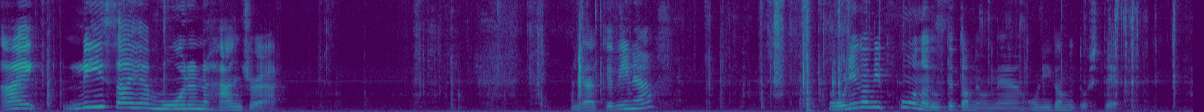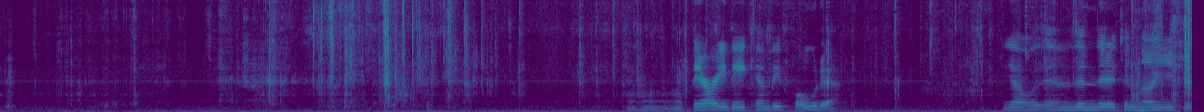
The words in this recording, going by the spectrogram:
I at least I have more than a hundred. That could be enough. 折り紙コーナーで売ってたんだよね。折り紙として。うん In theory, they can be folded. Ya زنزانة النايفي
